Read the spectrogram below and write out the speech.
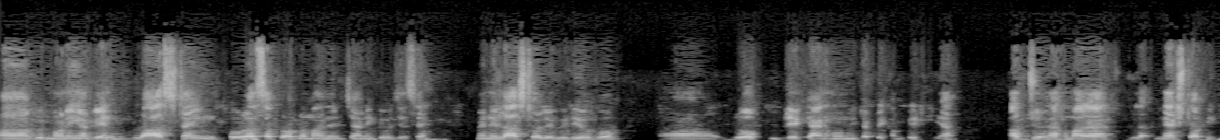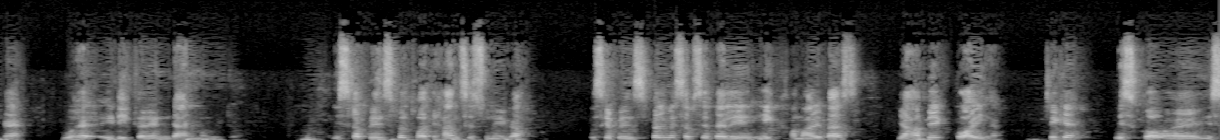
Good morning again last time थोड़ा सा प्रॉब्लम आने, जाने की वजह से मैंने लास्ट वाले वीडियो को रोप ब्रेक डायनमोमीटर पे कंप्लीट किया। अब जो है हमारा नेक्स्ट टॉपिक है, वो है एडी करेंट डायनमोमीटर इसका प्रिंसिपल थोड़ा ध्यान से सुनेगा इसके प्रिंसिपल में सबसे पहले एक हमारे पास यहाँ पे कॉइल है, ठीक है? इस इस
